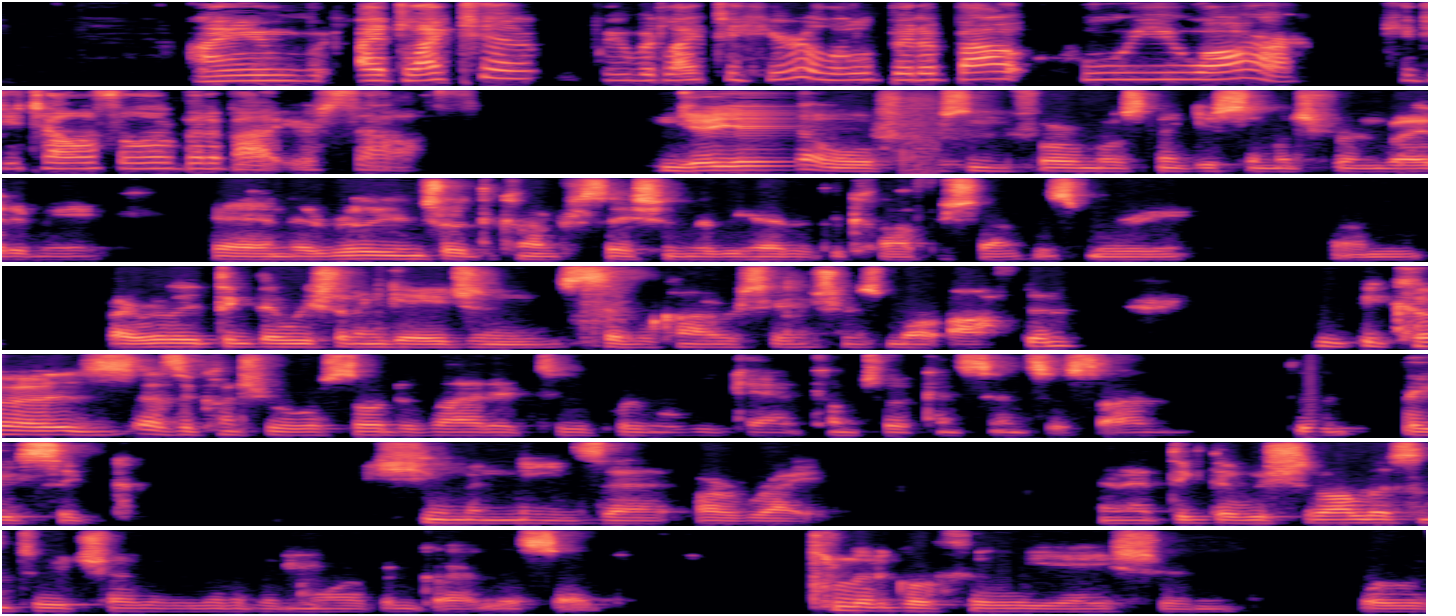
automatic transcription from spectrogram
I'm, I'd like to, we would like to hear a little bit about who you are. Could you tell us a little bit about yourself? Yeah, yeah. Well, first and foremost, thank you so much for inviting me. And I really enjoyed the conversation that we had at the coffee shop, Miss Marie. Um, I really think that we should engage in civil conversations more often because as a country, we're so divided to the point where we can't come to a consensus on the basic human needs that are right. And I think that we should all listen to each other a little bit more, regardless of political affiliation or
